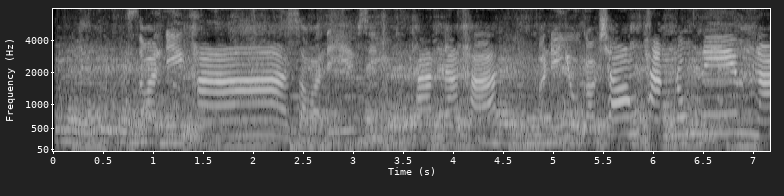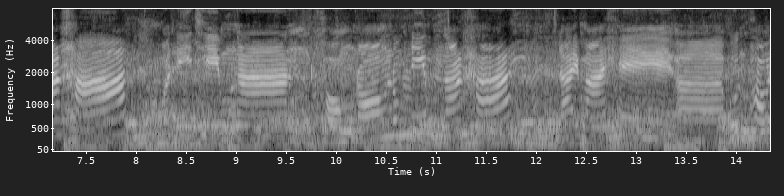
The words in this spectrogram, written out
สวัสดีค่ะ สวัสดีสิทุกท่านนะคะ วันนี้อยู่กับช่องพังนุ่มนิ่มนะคะ วันนี้ทีมงานของน้องนุ่มนิ่มนะคะ ได้มาแห่บุญพระเว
